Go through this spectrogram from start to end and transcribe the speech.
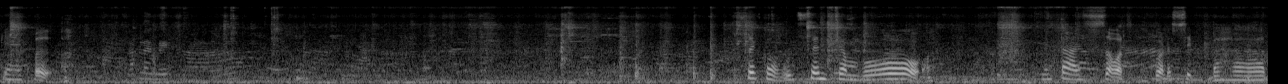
แกงเปิดรับอะไรไหมคะไส้กรอกวุ้นเส้นจัมโบ้น้ำตาลสดขวดละสิบบาท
